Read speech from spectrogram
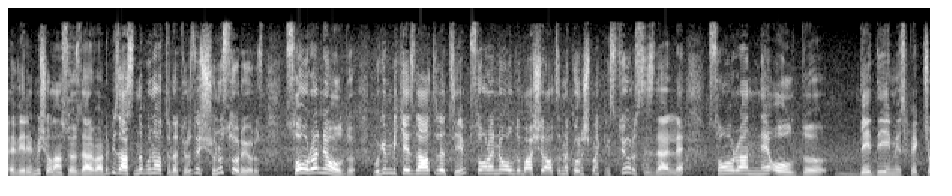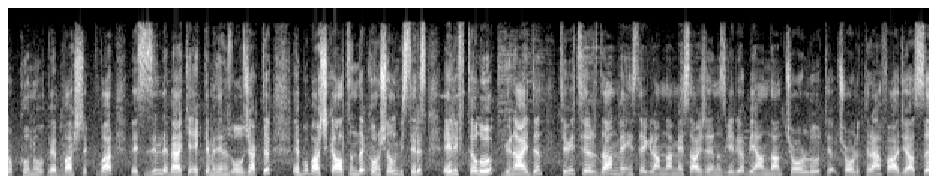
e, verilmiş olan sözler vardı. Biz aslında bunu hatırlatıyoruz ve şunu soruyoruz. Sonra ne oldu? Bugün bir kez daha hatırlatayım. Sonra ne oldu başlığı altında konuşmak istiyoruz sizlerle. Sonra ne oldu dediğimiz pek çok konu ve başlık var ve sizin de belki eklemeleriniz olacaktır. E, bu başlık altında konuşalım isteriz. Elif Talu günaydın. Twitter'dan ve Instagram'dan mesajlarınız geliyor. Bir yandan Çorlu, Çorlu tren faciası.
